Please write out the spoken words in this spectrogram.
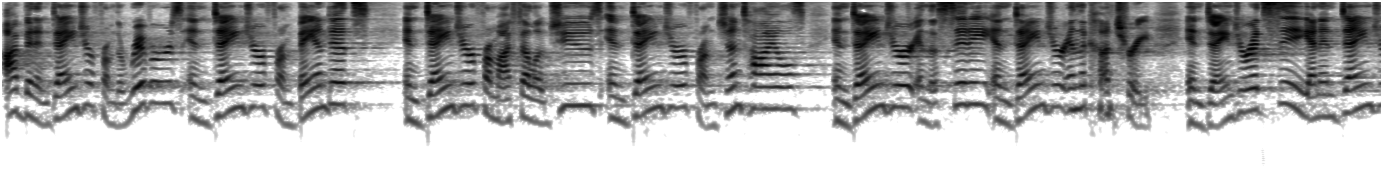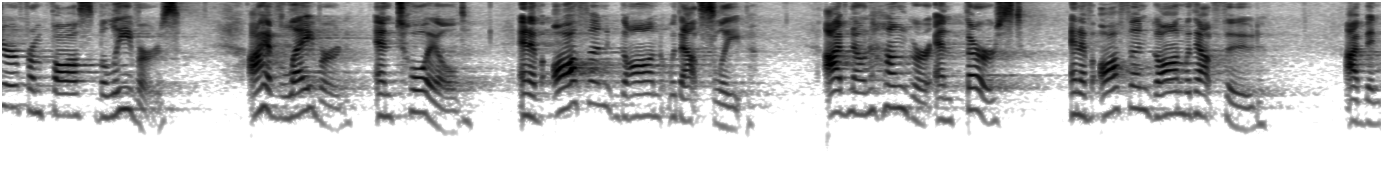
I've been in danger from the rivers, in danger from bandits, in danger from my fellow Jews, in danger from Gentiles, in danger in the city, in danger in the country, in danger at sea, and in danger from false believers. I have labored and toiled and have often gone without sleep. I've known hunger and thirst and have often gone without food. I've been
